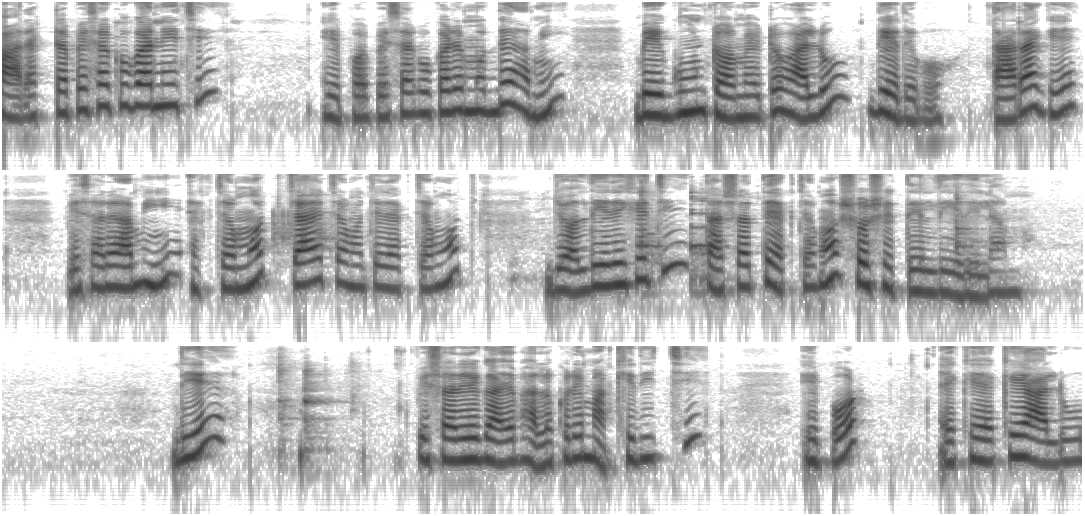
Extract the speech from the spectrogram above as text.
আর একটা প্রেসার কুকার নিয়েছি। এরপর প্রেসার কুকারের মধ্যে আমি বেগুন, টমেটো, আলু দিয়ে দেব। তার আগে প্রেসারে আমি এক চামচ, চায়ের চামচের এক চামচ জল দিয়ে রেখেছি। তার সাথে এক চামচ সর্ষের তেল দিয়ে দিলাম। দিয়ে প্রেসারের গায়ে ভালো করে মাখিয়ে দিচ্ছি। এরপর একে একে আলু,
